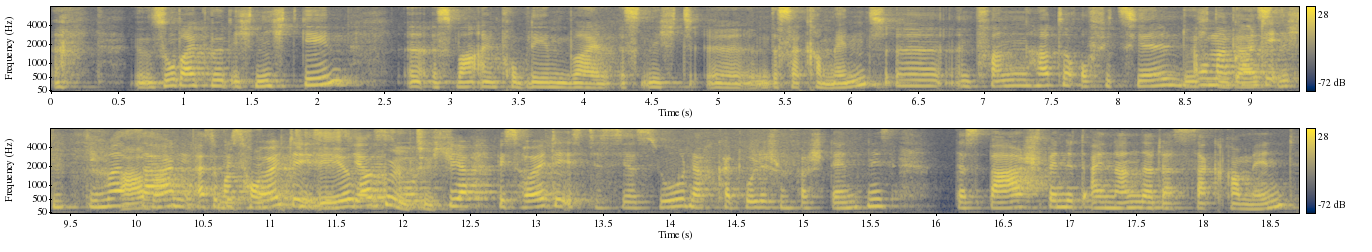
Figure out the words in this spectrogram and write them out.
So weit würde ich nicht gehen. Äh, es war ein Problem, weil es nicht äh, das Sakrament äh, empfangen hatte, offiziell durch den Geistlichen. Immer Aber sagen, also bis heute die ist Ehe es ja war gültig. So, ja, bis heute ist es ja so, nach katholischem Verständnis, das Paar spendet einander das Sakrament.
